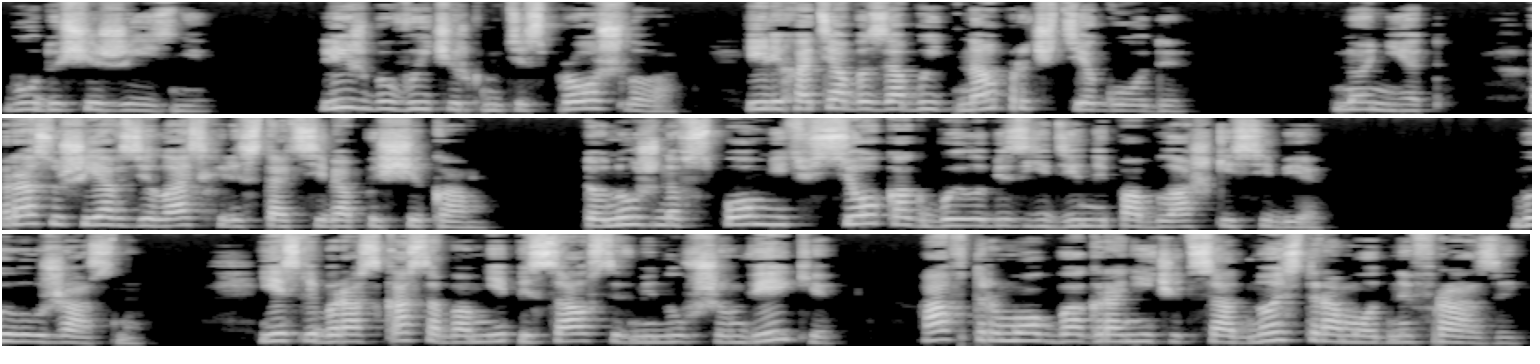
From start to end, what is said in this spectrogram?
будущей жизни. лишь бы вычеркнуть из прошлого или хотя бы забыть напрочь те годы. Но нет, раз уж я взялась хлестать себя по щекам, то нужно вспомнить все, как было без единой поблажки себе. Было ужасно. Если бы рассказ обо мне писался в минувшем веке, автор мог бы ограничиться одной старомодной фразой.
